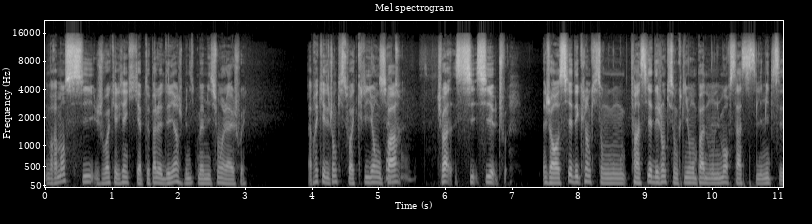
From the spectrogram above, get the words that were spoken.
Vraiment, si je vois quelqu'un qui capte pas le délire, je me dis que ma mission, elle a échoué. Après qu'il y ait des gens qui soient clients ou pas, tu vois, si, si tu vois, genre s'il y a des clients qui sont, enfin s'il y a des gens qui sont clients ou pas de mon humour, ça, limite, c'est,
